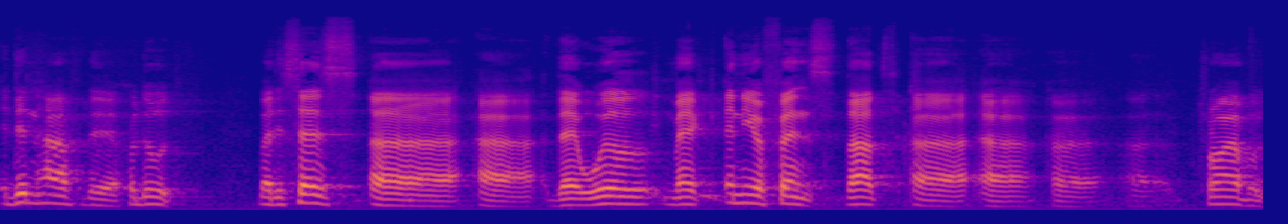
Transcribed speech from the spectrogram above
it didn't have the hudud, but it says uh, uh, they will make any offense that uh, uh, uh, triable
